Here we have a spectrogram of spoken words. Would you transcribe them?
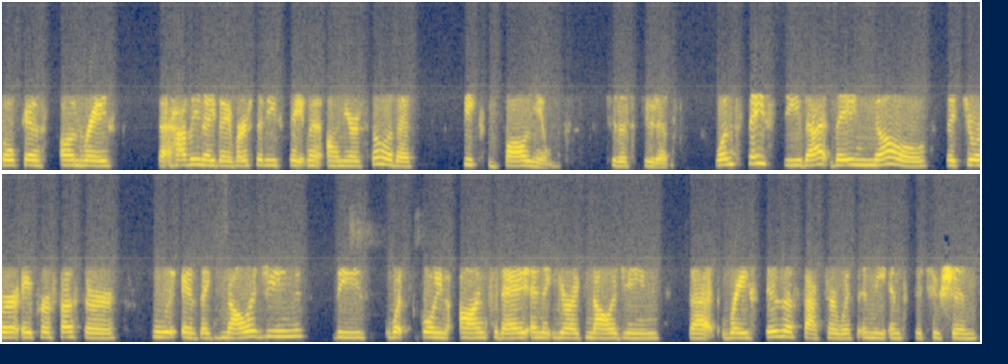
focused on race, that having a diversity statement on your syllabus speaks volumes to the students. Once they see that, they know that you're a professor who is acknowledging these what's going on today and that you're acknowledging that race is a factor within the institution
